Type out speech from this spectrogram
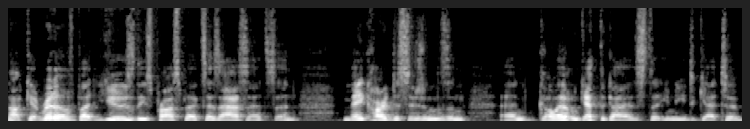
not get rid of but use these prospects as assets and make hard decisions and and go out and get the guys that you need to get to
